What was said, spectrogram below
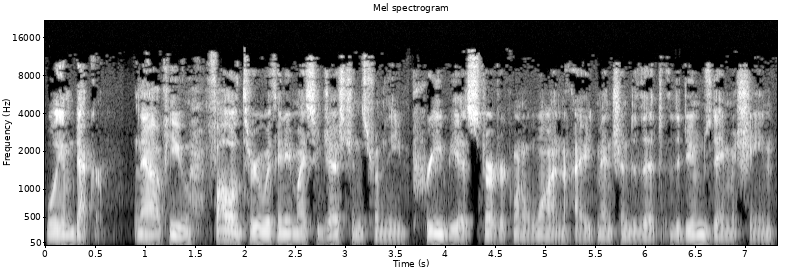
William Decker. Now, if you followed through with any of my suggestions from the previous Star Trek 101, I mentioned that The Doomsday Machine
